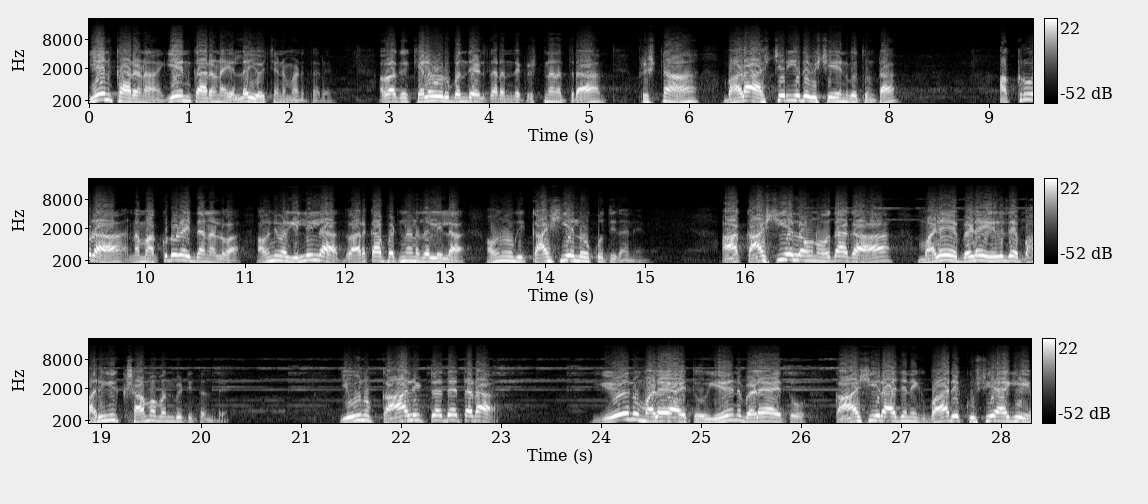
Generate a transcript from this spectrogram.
ಏನು ಕಾರಣ? ಏನು ಕಾರಣ? ಎಲ್ಲ ಯೋಚನೆ ಮಾಡ್ತಾರೆ. ಅವಾಗ ಕೆಲವರು ಬಂದು ಹೇಳ್ತಾರಂತೆ, ಕೃಷ್ಣನ ಹತ್ರ, ಕೃಷ್ಣ, ಬಹಳ ಆಶ್ಚರ್ಯದ ವಿಷಯ ಏನು ಗೊತ್ತುಂಟಾ? ಅಕ್ರೂರ, ನಮ್ಮ ಅಕ್ರೂರ ಇದ್ದಾನಲ್ವಾ? ಅವನಿವಾಗ ಇಲ್ಲಿಲ್ಲ, ದ್ವಾರಕಾಪಟ್ಟಣದಲ್ಲಿಲ್ಲ. ಅವನು ಹೋಗಿ ಕಾಶಿಯಲ್ಲಿ ಹೋಗ್ಕೋತಿದ್ದಾನೆ ಆ ಕಾಶಿಯಲ್ಲಿ ಅವನು ಹೋದಾಗ ಮಳೆ, ಬೆಳೆ ಇಲ್ಲದೆ ಭಾರೀ ಕ್ಷಾಮ ಬಂದ್ಬಿಟ್ಟಿತ್ತಂತೆ. ಇವನು ಕಾಲಿಟ್ಟದೇ ತಡ. ಏನು ಮಳೆ ಆಯಿತು? ಏನು ಬೆಳೆ ಆಯಿತು? ಕಾಶಿರಾಜನಿಗೆ ಭಾರಿ ಖುಷಿಯಾಗಿ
